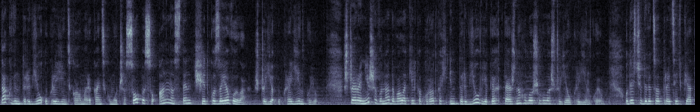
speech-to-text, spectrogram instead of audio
Так, в інтерв'ю українсько-американському часопису Анна Стен чітко заявила, що є українкою. Ще раніше вона давала кілька коротких інтерв'ю, в яких теж наголошувала, що є українкою. У 1935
